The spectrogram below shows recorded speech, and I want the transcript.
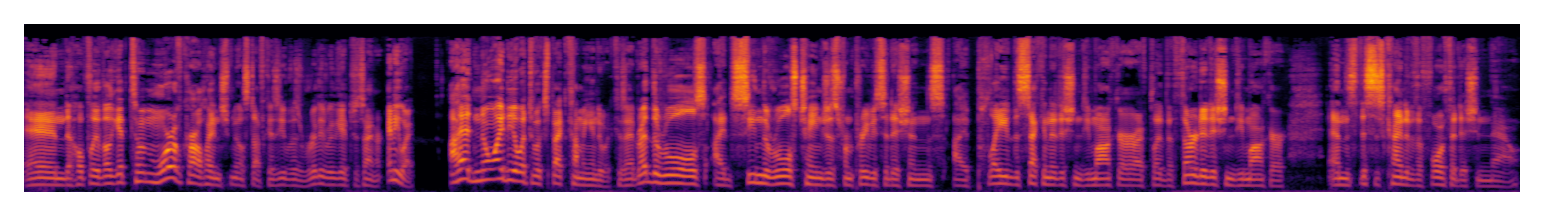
And hopefully they'll get to more of Karl-Heinz Schmiel stuff because he was really, really good designer. Anyway, I had no idea what to expect coming into it because I'd read the rules, I'd seen the rules changes from previous editions, I played the second edition Die Macher, I've played the third edition Die Macher, and this, this is kind of the fourth edition now.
